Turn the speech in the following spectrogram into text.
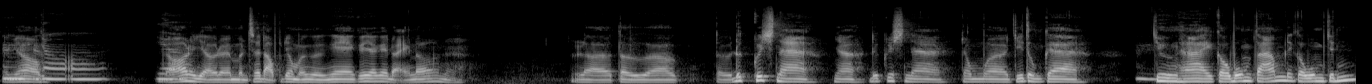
em nhớ không ờ, ờ. Yeah. đó bây giờ mình sẽ đọc cho mọi người nghe cái cái đoạn đó nè là từ ờ, từ Đức Krishna nha. Đức Krishna trong uh, chí tôn ca. Chương 2 câu 48 đến câu 49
